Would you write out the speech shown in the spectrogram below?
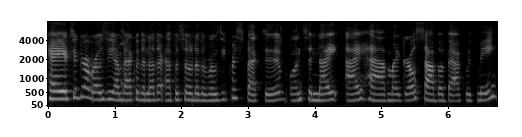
Hey, it's your girl Rosey. I'm back with another episode of the Rosey Perspective. On tonight, I have my girl Saba back with me.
